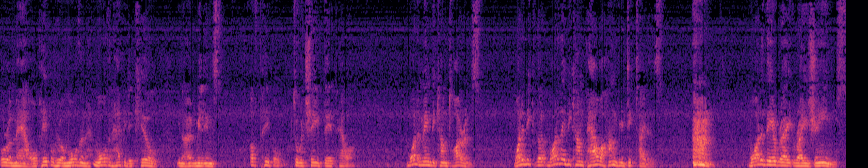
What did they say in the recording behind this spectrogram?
or a Mao or people who are more than, more than happy to kill, you know, millions of people to achieve their power? Why do men become tyrants? Why do, be, why do they become power hungry dictators? why do their re- regimes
